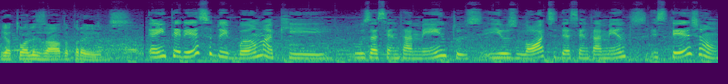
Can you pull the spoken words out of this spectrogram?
e atualizada para eles. É interesse do IBAMA que os assentamentos e os lotes de assentamentos estejam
